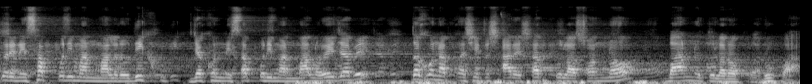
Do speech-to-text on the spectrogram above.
করে নেশাব পরিমাণ মালের অধিক যখন নেশাব পরিমাণ মাল হয়ে যাবে, তখন আপনার সেটা সাড়ে সাত তোলা স্বর্ণ, বান্ন তোলা রূপা- রূপা।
